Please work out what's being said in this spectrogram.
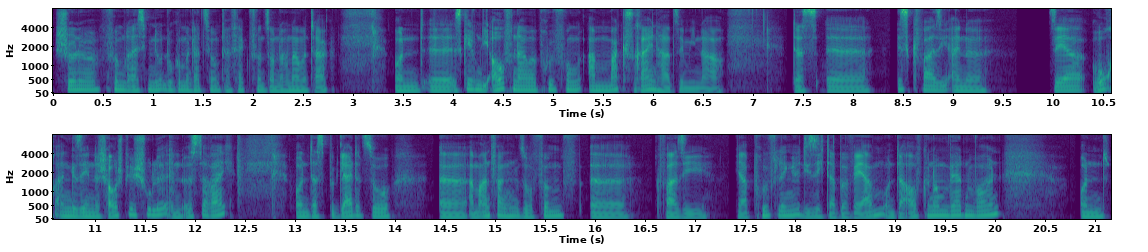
Schöne 35 Minuten Dokumentation, perfekt für einen Sonntagnachmittag. Und äh, es geht um die Aufnahmeprüfung am Max-Reinhardt-Seminar. Das äh, ist quasi eine sehr hoch angesehene Schauspielschule in Österreich und das begleitet so äh, am Anfang so fünf äh, quasi ja, Prüflinge, die sich da bewerben und da aufgenommen werden wollen. Und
